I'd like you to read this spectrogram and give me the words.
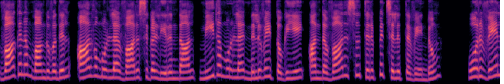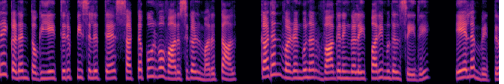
வாகனம் வாங்குவதில் ஆர்வமுள்ள வாரிசுகள் இருந்தால் மீதமுள்ள நிலுவைத் தொகையை அந்த வாரிசு திருப்பிச் செலுத்த வேண்டும். ஒரு வேலை கடன் தொகையை திருப்பி செலுத்த சட்டப்பூர்வ வாரிசுகள் மறுத்தால் கடன் வழங்குனர் வாகனங்களை பறிமுதல் செய்து ஏலம் விட்டு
